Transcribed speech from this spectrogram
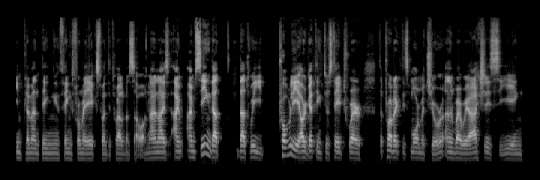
implementing things from AX 2012 and so on. And I, I'm I'm seeing that that we probably are getting to a stage where the product is more mature and where we are actually seeing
